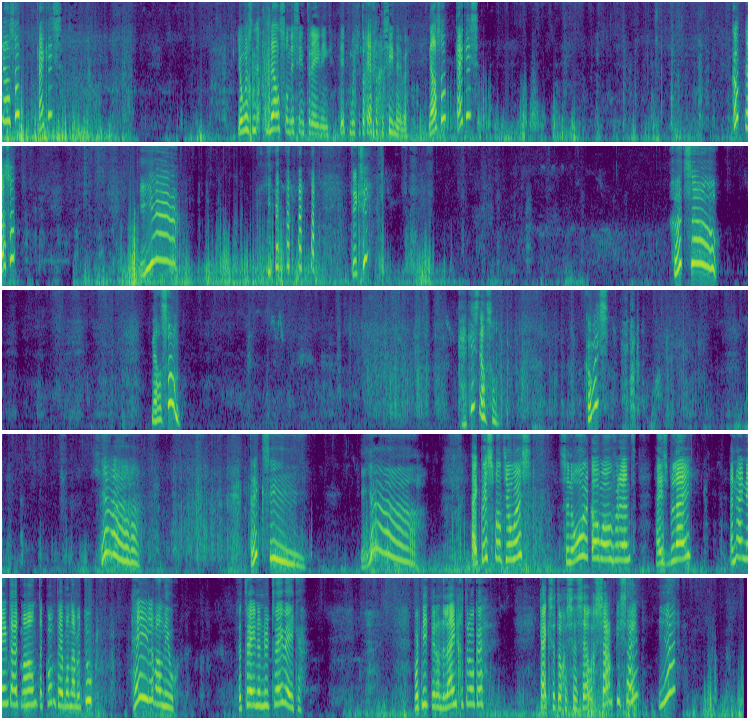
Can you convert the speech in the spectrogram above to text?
Nelson? Kijk eens. Jongens, Nelson is in training. Dit moet je toch even gezien hebben. Nelson, kijk eens. Kom, Nelson. Ja. Trixie? Goed zo. Nelson. Kijk eens, Nelson. Kom eens. Ja. Trixie. Ja. Hij kwispelt, jongens. Zijn oren komen overend. Hij is blij. En hij neemt uit mijn hand en komt helemaal naar me toe. Helemaal nieuw. We trainen nu twee weken. Wordt niet meer aan de lijn getrokken. Kijk ze toch eens gezellig saampjes zijn. Ja?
